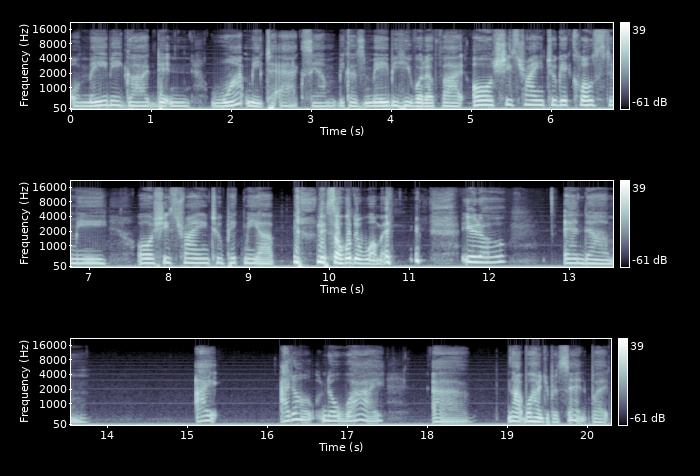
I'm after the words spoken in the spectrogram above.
Or maybe God didn't want me to ask him because maybe he would have thought, oh, she's trying to get close to me, or she's trying to pick me up, this older woman, you know? And um, I, I don't know why, uh, not 100%, but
